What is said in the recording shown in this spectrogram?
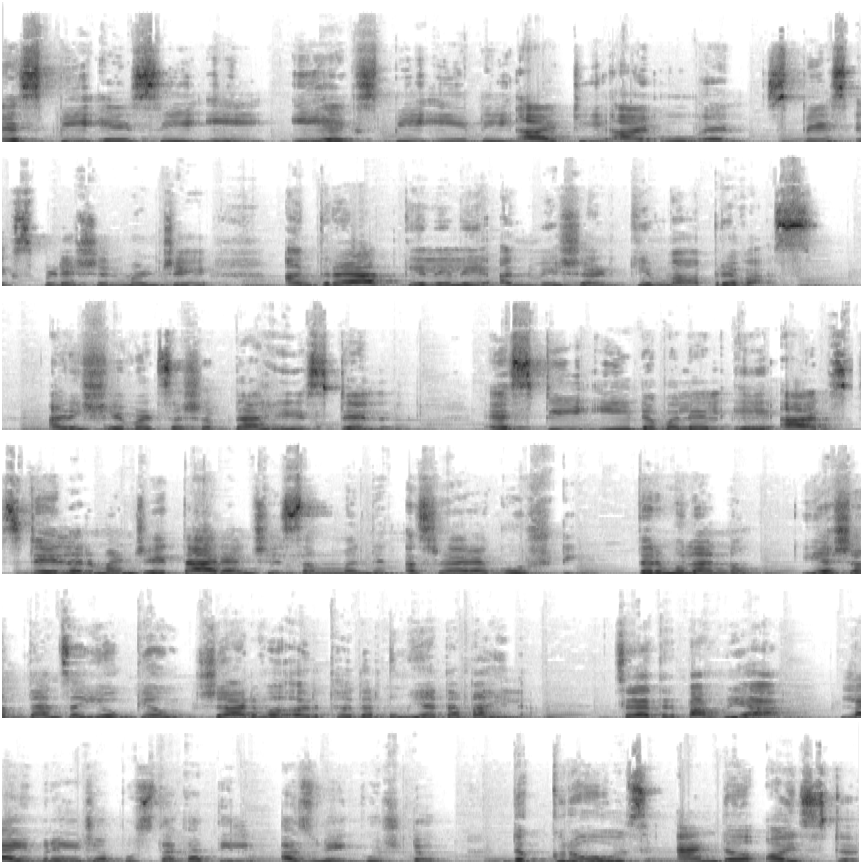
S P A C E E X P E D I T I O N space expedition म्हणजे अंतराळात केलेले अन्वेषण किंवा प्रवास. आणि शेवटचा शब्द आहे stellar S T E double L A R stellar म्हणजे ताऱ्यांशी संबंधित असणाऱ्या गोष्टी. तर मुलांनो या शब्दांचा योग्य उच्चार व अर्थ तर तुम्ही आता पाहिला. चला तर पाहूया लायब्ररीच्या पुस्तकातील अजून एक गोष्ट. The crows and the oyster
